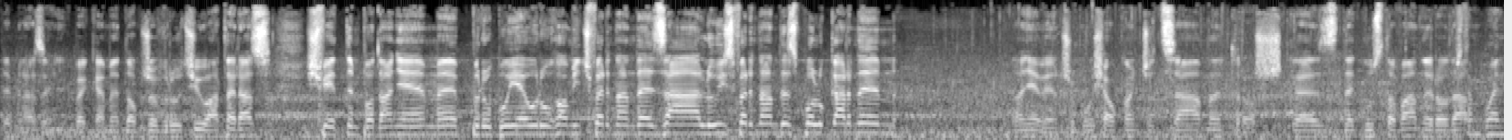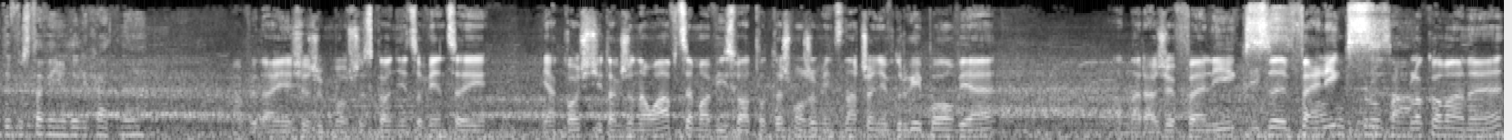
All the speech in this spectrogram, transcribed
Tym razem Bekeme dobrze wrócił, a teraz świetnym podaniem próbuje uruchomić Fernandeza. Luis Fernandez w polu karnym. No nie wiem, czy musiał kończyć sam. Troszkę zdegustowany Rodado. Tam błędy w ustawieniu delikatne. A wydaje się, że mimo wszystko nieco więcej jakości także na ławce ma Wisła. To też może mieć znaczenie w drugiej połowie. A na razie Felix. Felix, zablokowany.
